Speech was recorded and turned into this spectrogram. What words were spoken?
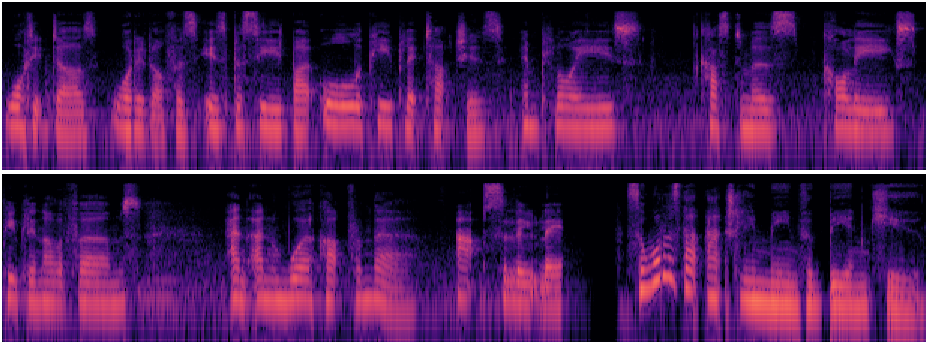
what it does, what it offers, is perceived by all the people it touches employees, customers, colleagues, people in other firms, and, and work up from there. Absolutely. So, what does that actually mean for B&Q?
